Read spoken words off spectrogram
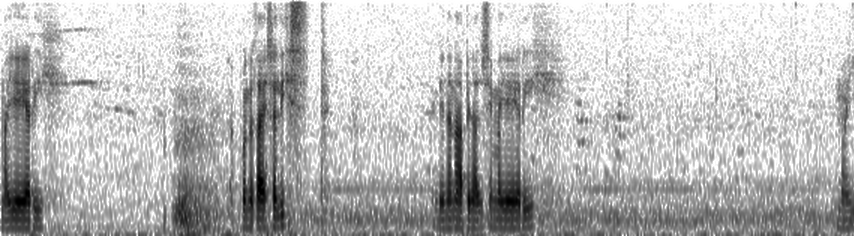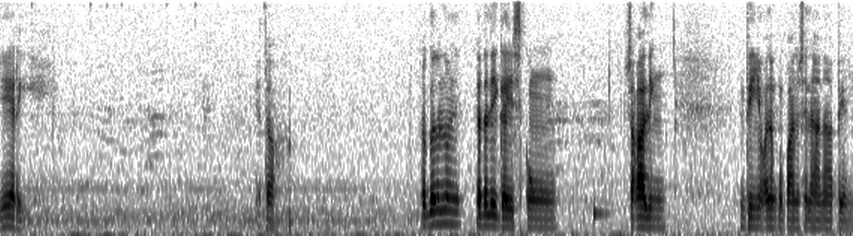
Mayeri. Punta tayo sa list. Hindi nanapin natin si Mayeri. Mayeri. Ito. So, ganun lang kadali guys kung sakaling hindi nyo alam kung paano sila hanapin.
